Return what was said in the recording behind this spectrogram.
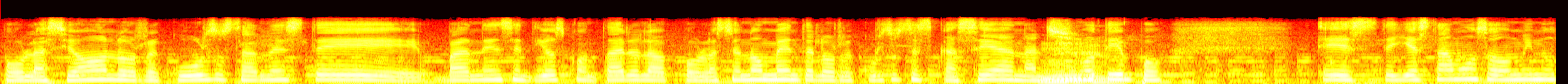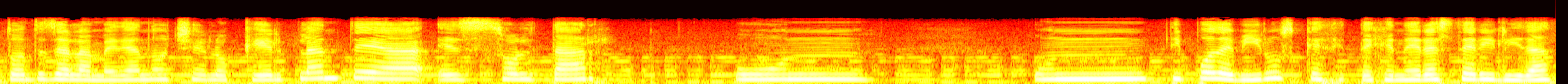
población, los recursos están este, van en sentidos contrarios, la población aumenta, los recursos escasean al Sí. mismo tiempo. Este, ya estamos a un minuto antes de la medianoche. Lo que él plantea es soltar un, un tipo de virus que te genera esterilidad.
